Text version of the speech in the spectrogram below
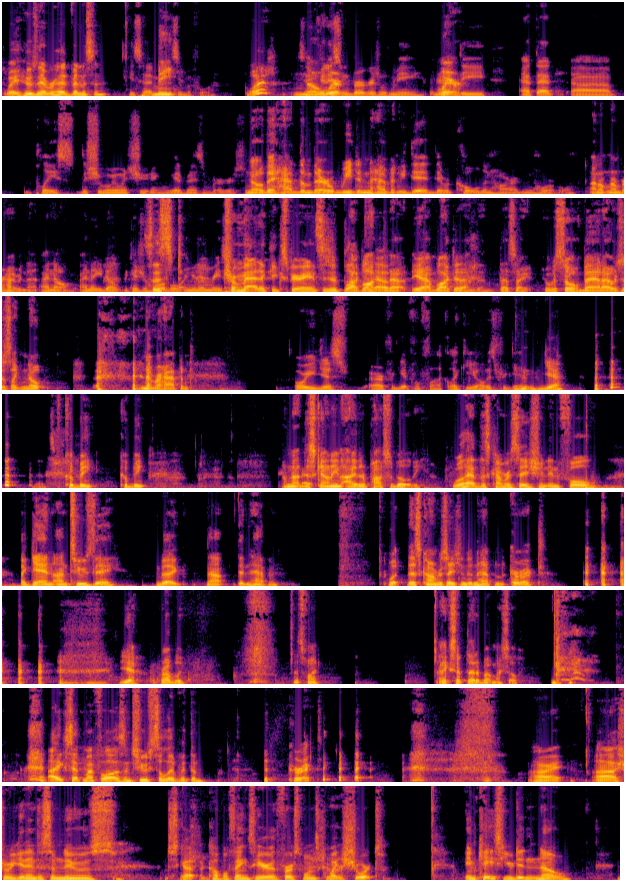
Wait, who's never had venison? He's had Me. venison before. What? He's no, had where? venison burgers with me. Where? At the at that uh place the shoe when we went shooting. We had venison burgers. No, they had them there. We didn't have any. We did. They were cold and hard and horrible. I don't remember having that. I know. I know you don't because you're So horrible and your memory is Traumatic experience. You just I blocked, blocked it out. Yeah, I blocked it out. Then that's right. It was so bad. I was just like, nope, never happened. or you just are a forgetful fuck like you always forget. yeah. That's Could be. Could be. I'm not discounting either possibility. We'll have this conversation in full again on Tuesday. Be like, no, didn't happen. What? This conversation didn't happen. Or- Correct. Yeah, probably. That's fine. I accept that about myself. I accept my flaws and choose to live with them. Correct. All right. Uh, should we get into some news? Just got a couple things here. The first one's Sure. quite short. In case you didn't know,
